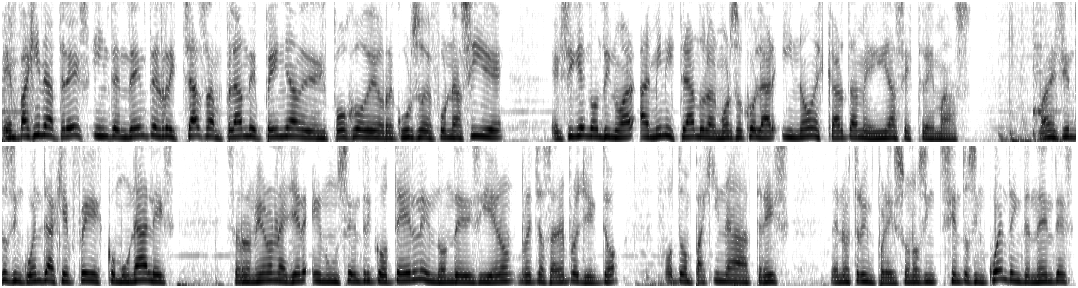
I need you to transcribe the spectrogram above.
En página 3, intendentes rechazan plan de Peña de despojo de recursos de FONACIDE, exigen continuar administrando el almuerzo escolar y no descartan medidas extremas. Más de 150 jefes comunales se reunieron ayer en un céntrico hotel en donde decidieron rechazar el proyecto. Foto en página 3 de nuestro impreso. Unos 150 intendentes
